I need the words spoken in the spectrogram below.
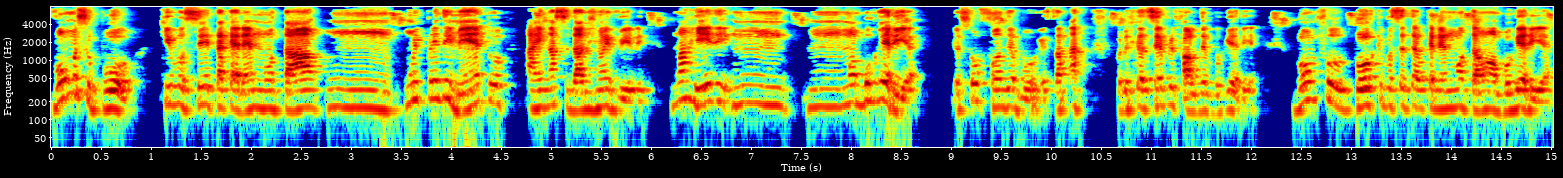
Vamos supor que você está querendo montar um, um, empreendimento aí na cidade de Joinville, uma rede, um, uma hamburgueria. Eu sou fã de hambúrguer, tá? Por isso que eu sempre falo de hamburgueria. Vamos supor que você está querendo montar uma hamburgueria.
